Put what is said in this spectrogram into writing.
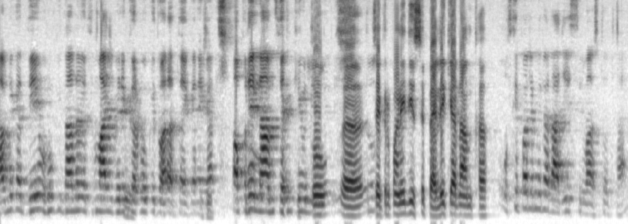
हमने कहा देव हूँ कि दानव है समाज मेरे कर्मों के द्वारा तय करेगा। अपने नाम से क्यों तो अ, चक्रपाणी जी इससे पहले क्या नाम था? उसके पहले मेरा राजेश श्रीवास्तव था।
